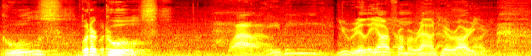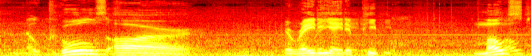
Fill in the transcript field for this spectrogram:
Ghouls? What are ghouls? Wow. Maybe. You really aren't from around here, are you? Nope. Ghouls are irradiated people. Most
